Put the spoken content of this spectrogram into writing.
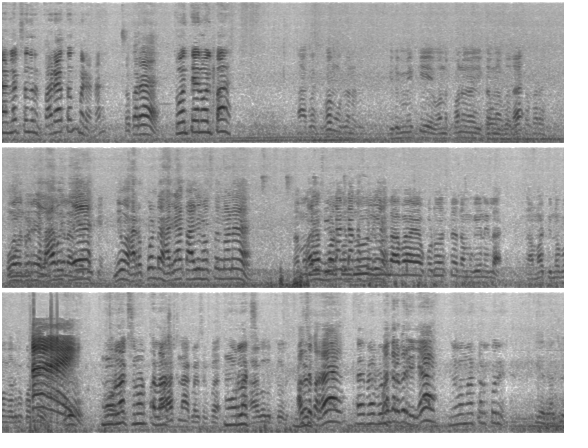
ಎರಡು ಲಕ್ಷ ಅಂದ್ರೆ ತಡೆ ಆತಂತ ಮಾಡ್ಯಾನ? ಸಕರ ತೊಂತೇನು ಅಲ್ಪ? ನಾಲ್ಕು ಲಕ್ಷ ರೂಪಾಯಿ ಮುಗಿದ ನೋಡಿ ಇದಕ್ಕೆ ಮಿಕ್ಕಿ ಒಂದು ಫೋನ್ ಕಮ್ಮಿ ಹ್ಞೂ ಅಂದ್ ಬಿಡ್ರಿ ಲಾಭ ಐತೆ. ನೀವು ಹರ್ಕೊಂಡ್ರೆ ಹರ್ಯಾ ಕಾಳಿನ ಹೊಸ್ತಂಗ್ ನಾನ. ನಮಗೆ ಬಾಳೆ ಲಾಸ್ ನೀರಾಗ್ ಮಾಡ್ಕೊಂಡು ಹಾಕ್ತಾರೆ. ನಿಮ್ಗೆ ಲಾಭ ಕೊಡುವಷ್ಟ ನಮ್ಗೇನಿಲ್ಲ. ನಮ್ಮ ಮತ್ತೆ ಇನ್ನೊಬ್ಬಂಗಾದ್ರೂ ಕೊಡ್ತೇವೆ. ಮೂರ್ ಲಕ್ಷ ನೋಡಪ್ಪ ಲಾಸ್ಟ್. ನಾಲ್ಕು ಲಕ್ಷ ರೂಪಾಯಿ. ಮೂರ್ ಲಕ್ಷ. ಆಗೋದು ಬರ್ರಿ ನೀವು ಮಾತಾಡ್ಕೊರಿ. ರಾಜು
